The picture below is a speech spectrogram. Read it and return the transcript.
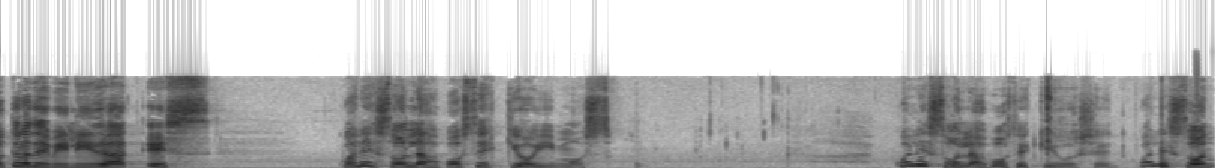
otra debilidad es cuáles son las voces que oímos. ¿Cuáles son las voces que oyen? ¿Cuáles son?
